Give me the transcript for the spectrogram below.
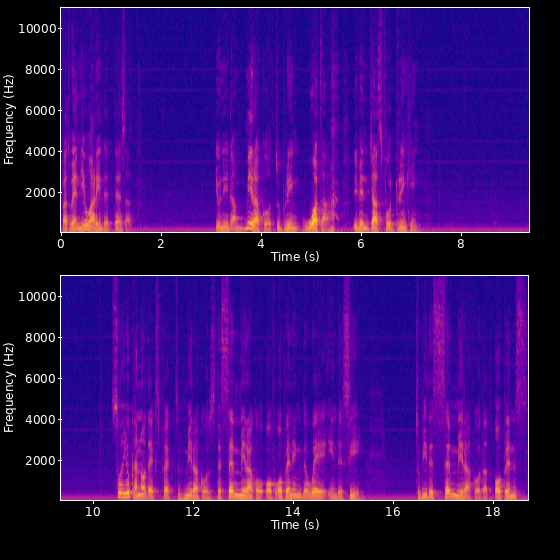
But when you are in the desert, you need a miracle to bring water, even just for drinking. So you cannot expect miracles, the same miracle of opening the way in the sea, to be the same miracle that opens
